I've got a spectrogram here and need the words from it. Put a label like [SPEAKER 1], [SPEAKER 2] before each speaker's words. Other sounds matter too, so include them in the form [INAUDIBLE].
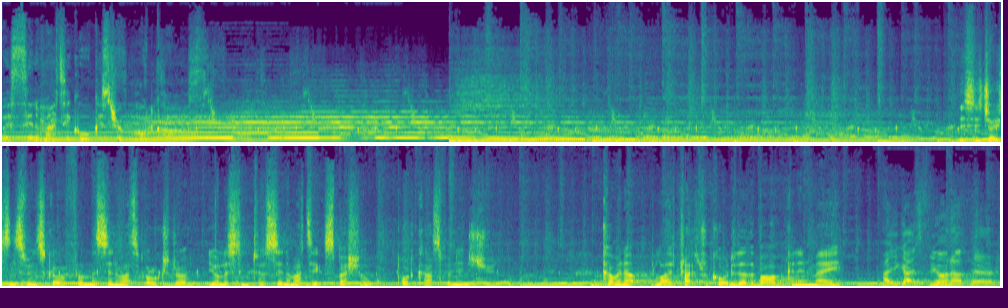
[SPEAKER 1] a Cinematic Orchestra podcast.
[SPEAKER 2] This is Jason Swinscoe from the Cinematic Orchestra. You're listening to a cinematic special podcast for Ninja Tune. Coming up, live tracks recorded at the Barbican in May.
[SPEAKER 3] How you guys feeling out there?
